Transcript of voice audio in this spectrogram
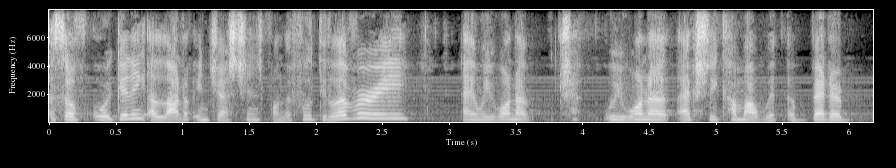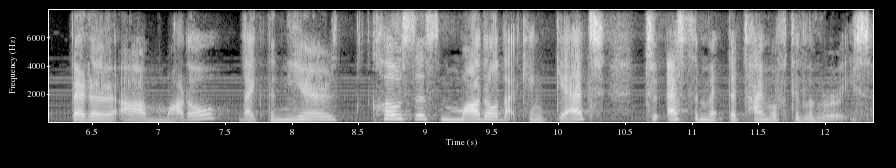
so we're getting a lot of ingestions from the food delivery, and we want to we want to actually come up with a better better uh, model, like the near closest model that can get to estimate the time of deliveries.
